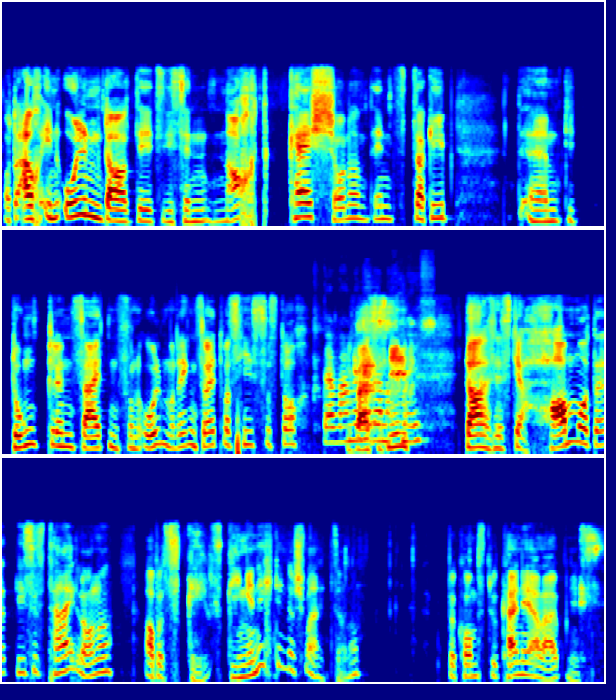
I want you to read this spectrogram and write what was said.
Oder auch in Ulm, da die, diesen Nachtcache, oder, den es da gibt, ähm, die dunklen Seiten von Ulm oder irgend so etwas hieß das doch. Da waren ich wir leider noch nicht. nicht. Das ist ja Hammer, dieses Teil, oder? Aber es, es ginge nicht in der Schweiz, oder? Bekommst du keine Erlaubnis.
